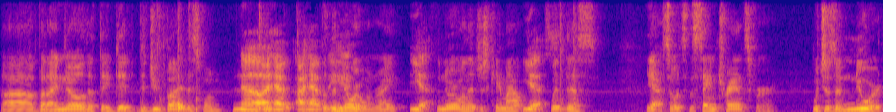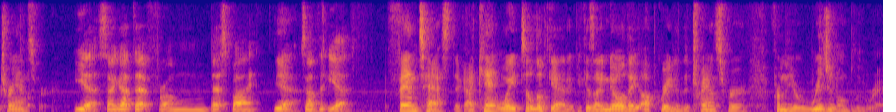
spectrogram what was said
Uh, but I know that they did. Did you buy this one? No, I have I have but the, the newer one, right? Yeah, The newer one that just came out? Yes. With this? Yeah, so it's the same transfer, which is a newer transfer. yes, I got that from Best Buy. Yeah. Something, yeah, Fantastic. I can't wait to look at it because I know they upgraded the transfer from the original Blu ray.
